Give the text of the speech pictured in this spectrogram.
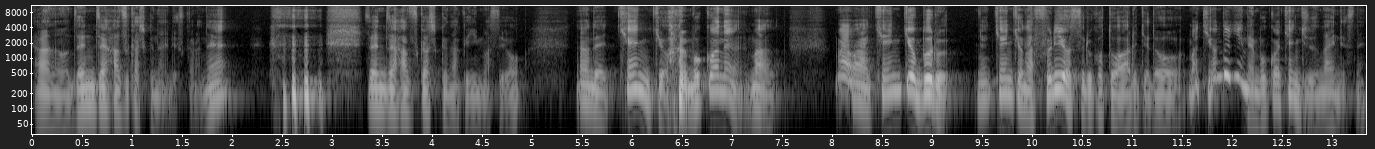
あの、全然恥ずかしくないですからね。全然恥ずかしくなく言いますよ。なので、謙虚、僕はね、まあ、まあまあ、謙虚ぶる。ね、謙虚なふりをすることはあるけど、まあ基本的にね、僕は謙虚じゃないんですね。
